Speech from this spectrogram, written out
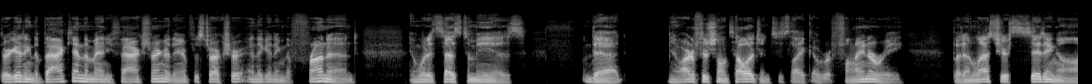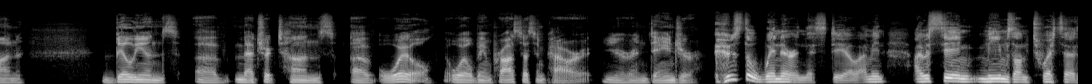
They're getting the back end, the manufacturing or the infrastructure, and they're getting the front end. And what it says to me is that you know artificial intelligence is like a refinery, but unless you're sitting on billions of metric tons of oil, oil being processing power, you're in danger. Who's the winner in this deal? I mean, I was seeing memes on Twitter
